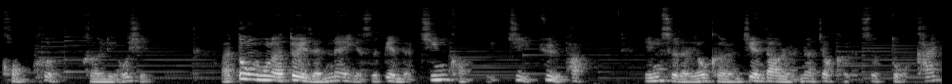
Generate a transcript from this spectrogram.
恐吓和流血，而动物呢对人类也是变得惊恐与惧惧怕。因此呢，有可能见到人呢，就可能是躲开，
